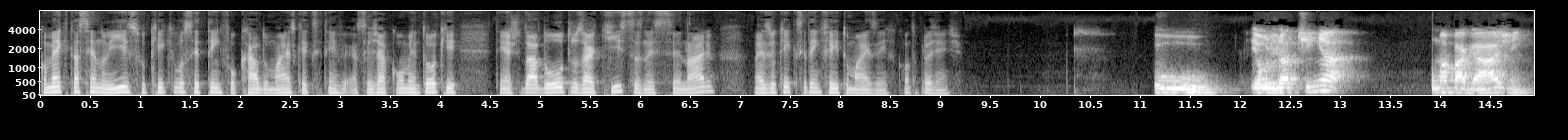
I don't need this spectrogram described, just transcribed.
Como é que está sendo isso? O que que você tem focado mais? O que que você tem? Você já comentou que tem ajudado outros artistas nesse cenário, mas o que que você tem feito mais aí? Conta pra gente. Eu, eu já tinha uma bagagem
